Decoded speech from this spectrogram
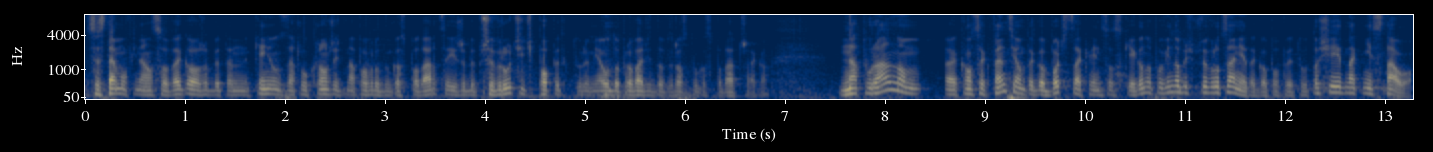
systemu finansowego, żeby ten pieniądz zaczął krążyć na powrót w gospodarce i żeby przywrócić popyt, który miał doprowadzić do wzrostu gospodarczego. Naturalną konsekwencją tego bodźca keynesowskiego no, powinno być przywrócenie tego popytu. To się jednak nie stało.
